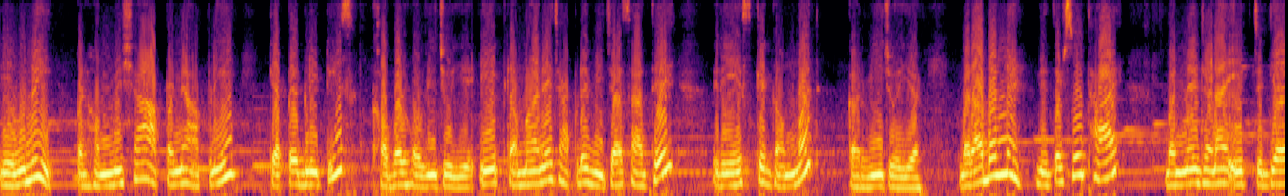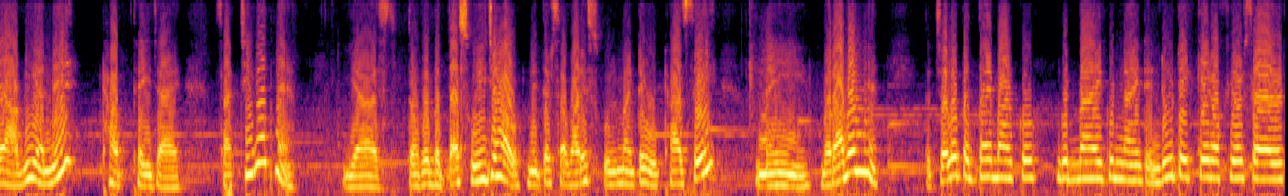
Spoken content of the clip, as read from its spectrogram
એવું નહીં, પણ હંમેશા આપણને આપણી કેપેબિલિટીઝ ખબર હોવી જોઈએ. એ પ્રમાણે જ આપણે બીજા સાથે રેસ કે ગમત કરવી જોઈએ. બરાબર ને? નહીતર શું થાય? બંને જણા એક જગ્યાએ આવી અને ઠપ થઈ જાય. સાચી વાત ને? યસ તો હવે બધા સૂઈ જાઓ, નહીતર સવારે સ્કૂલ માટે ઉઠાશે નહીં. બરાબર ને? તો ચલો બધાય બાળકો good bye good night and do take care of yourself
